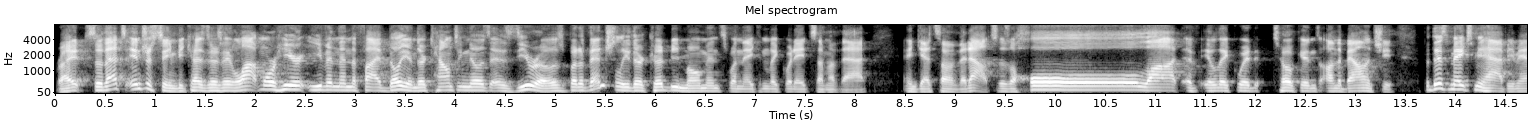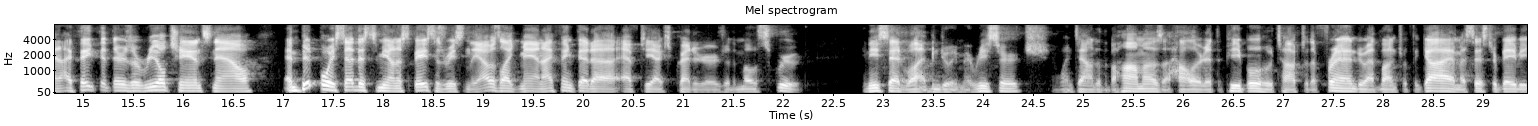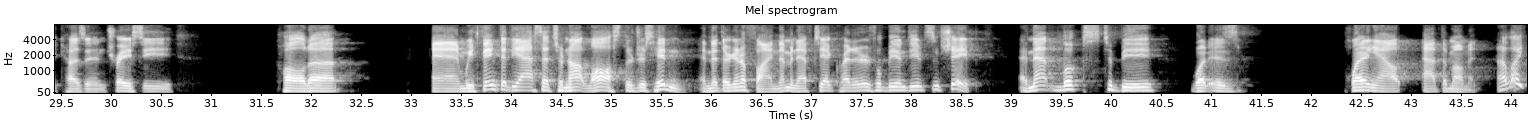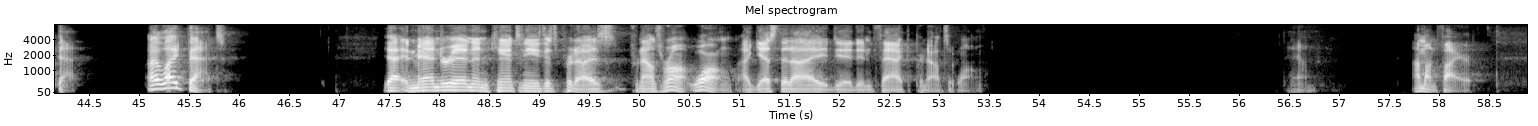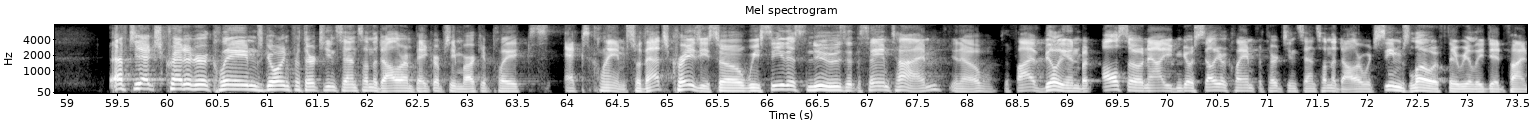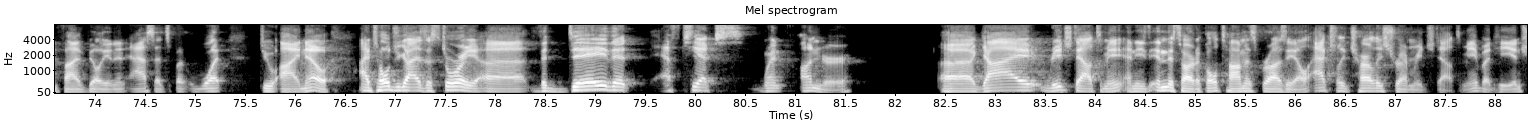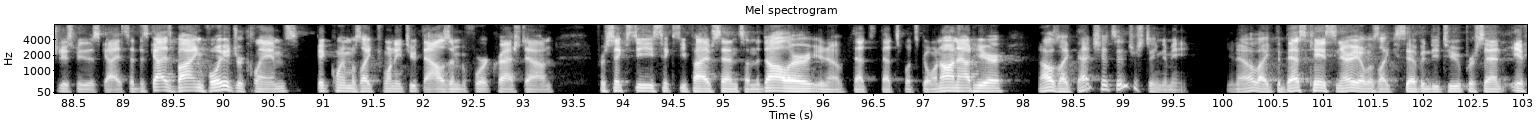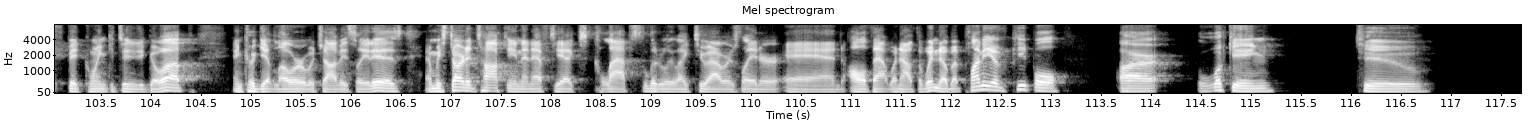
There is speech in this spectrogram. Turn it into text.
right? So that's interesting because there's a lot more here even than the 5 billion. They're counting those as zeros, but eventually there could be moments when they can liquidate some of that and get some of it out. So there's a whole lot of illiquid tokens on the balance sheet. But this makes me happy, man. I think that there's a real chance now. And BitBoy said this to me on a spaces recently. I was like, man, I think that uh, FTX creditors are the most screwed. And he said, Well, I've been doing my research. I went down to the Bahamas. I hollered at the people who talked to the friend who had lunch with the guy, my sister, baby, cousin, Tracy, called up. And we think that the assets are not lost, they're just hidden and that they're going to find them and FTX creditors will be in decent shape. And that looks to be what is playing out at the moment. I like that. I like that. Yeah, in Mandarin and Cantonese, it's pronounced pronounced wrong. Wong. I guess that I did, in fact, pronounce it wrong. Damn, I'm on fire. FTX creditor claims going for 13 cents on the dollar on bankruptcy marketplace X claims. So that's crazy. So we see this news at the same time, you know, the 5 billion, but also now you can go sell your claim for 13 cents on the dollar, which seems low if they really did find 5 billion in assets, but what do I know? I told you guys a story uh the day that FTX went under a guy reached out to me, and he's in this article, Thomas Braziel. Actually, Charlie Shrem reached out to me, but he introduced me to this guy. He said, This guy's buying Voyager claims. Bitcoin was like 22,000 before it crashed down for 60, 65 cents on the dollar. You know, that's that's what's going on out here. And I was like, that shit's interesting to me. You know, like the best case scenario was like 72% if Bitcoin continued to go up and could get lower, which obviously it is. And we started talking, and FTX collapsed literally like two hours later, and all of that went out the window. But plenty of people are looking to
